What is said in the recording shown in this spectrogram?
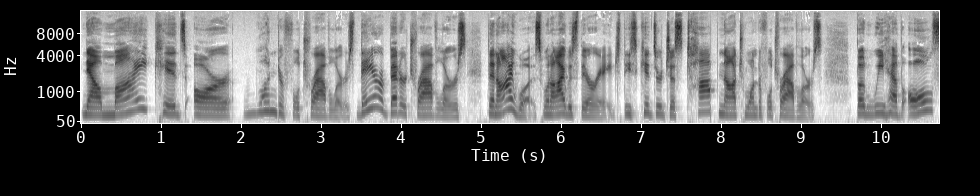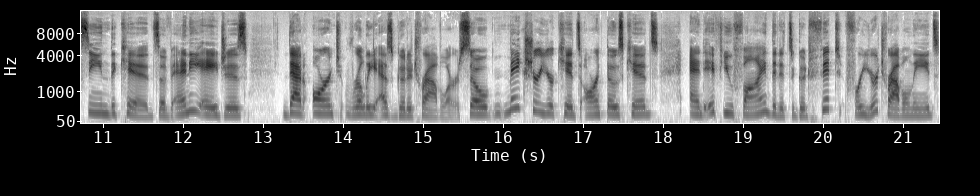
Now, my kids are wonderful travelers. They are better travelers than I was when I was their age. These kids are just top notch, wonderful travelers. But we have all seen the kids of any ages that aren't really as good a travelers. So make sure your kids aren't those kids. And if you find that it's a good fit for your travel needs,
